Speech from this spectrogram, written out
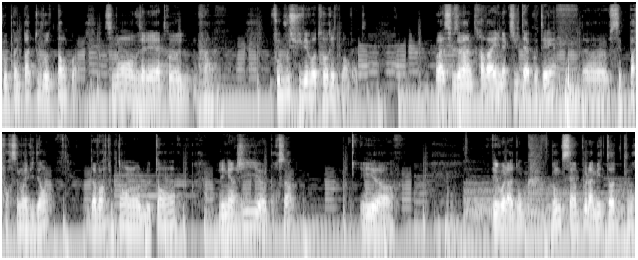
ça vous prenne pas tout votre temps quoi. Sinon vous allez être. Euh, enfin, faut que vous suivez votre rythme en fait. Voilà, si vous avez un travail, une activité à côté, c'est pas forcément évident d'avoir tout le temps le temps, l'énergie pour ça. Et et voilà, donc donc c'est un peu la méthode pour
